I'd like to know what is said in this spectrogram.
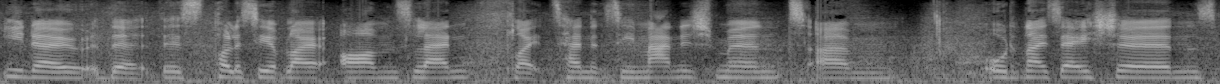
you know, the, this policy of like arm's length, like tenancy management, um, organisations.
